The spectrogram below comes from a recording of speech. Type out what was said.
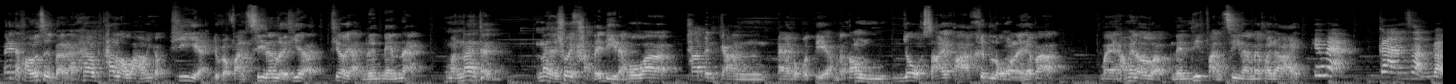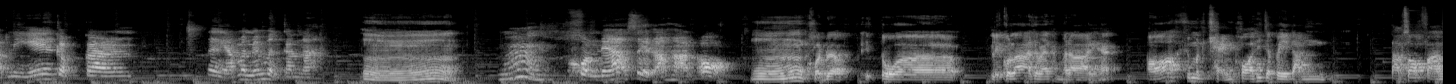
ไม่แต่ความรู้สึกแบบนั้นถ้าถ้าเราวางไว้กับที่อะอยู่กับฟันซี่นั่นเลยที่แบบที่เราอยากเน้นๆน่ะ มันน่าจะน่าจะช่วยขัดได้ดีนะเพราะว่าถ้าเป็นการแปรงปกติอะมันต้องโยกซ้ายขวาขึ้นลงอะไรใช่ป่ะมันทำให้เราแบบเน้นที่ฟันซี่นั้นไม่ค่อยได้ พี่แม่การสั่นแบบนี้กับการอะไรอย่างเงี้ยมันไม่เหมือนกันนะอืมอืมขนเนี้ยเศษอาหารออก อืมขนแบบไอ้ตัวเลโกล่าใช่ไหมธรรมดาอย่างเงี้ยอ๋อคือมันแข็งพอที่จะไปดันตามซอกฟัน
